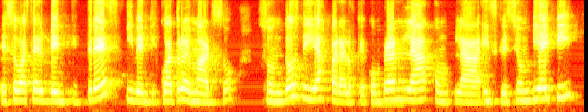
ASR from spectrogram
Eso va a ser 23 y 24 de marzo. Son dos días para los que compran la, la inscripción VIP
